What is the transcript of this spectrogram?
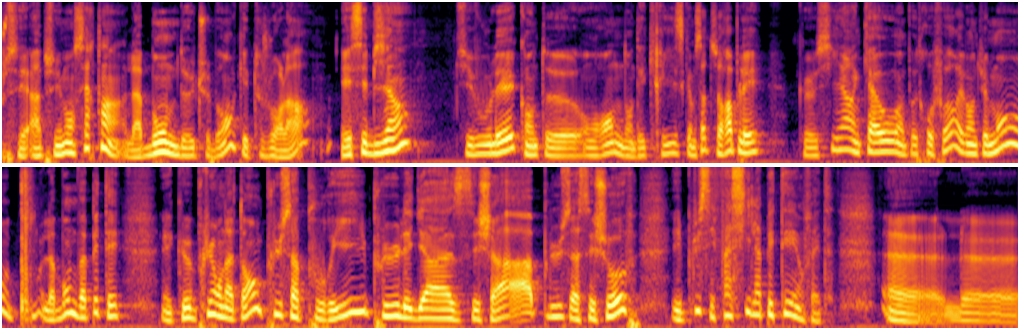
je c'est absolument certain. La bombe Deutsche Bank est toujours là, et c'est bien si vous voulez, quand euh, on rentre dans des crises comme ça, de se rappeler que s'il y a un chaos un peu trop fort, éventuellement, la bombe va péter. Et que plus on attend, plus ça pourrit, plus les gaz s'échappent, plus ça s'échauffe, et plus c'est facile à péter, en fait. Euh.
